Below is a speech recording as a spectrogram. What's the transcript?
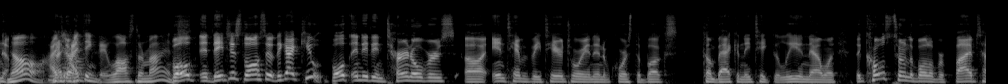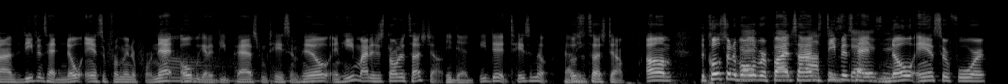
No, No, I, I I, think they lost their minds. Both they just lost it. They got cute. Both ended in turnovers uh, in Tampa Bay territory, and then of course the Bucs come back and they take the lead in that one. The Colts turned the ball over five times. The defense had no answer for Leonard Fournette. Oh, we got a deep pass from Taysom Hill, and he might have just thrown a touchdown. He did. He did. Taysom Hill. That was a touchdown. Um, the Colts turned the ball That- over five times. Defense dead, had no answer for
